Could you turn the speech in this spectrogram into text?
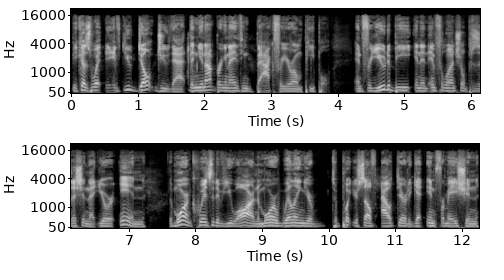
Because what if you don't do that then you're not bringing anything back for your own people. And for you to be in an influential position that you're in the more inquisitive you are and the more willing you're to put yourself out there to get information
